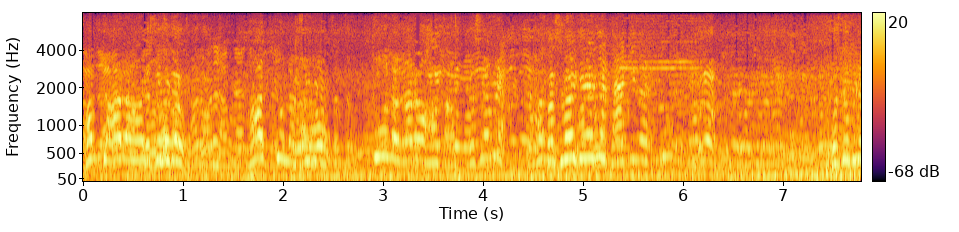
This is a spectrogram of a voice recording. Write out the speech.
हम जा रहे हैं हाथ क्यों लगा रहे हो क्यों लगा रहे हो हाथ बस में गिरने खा के बस में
